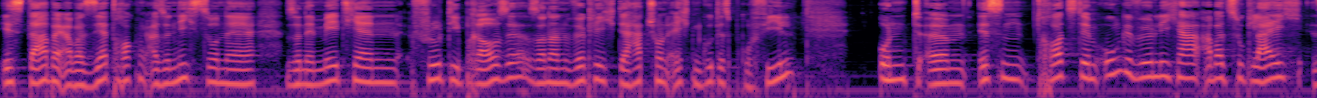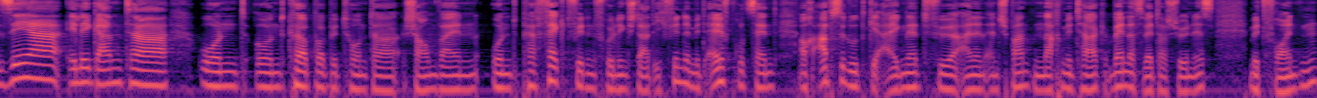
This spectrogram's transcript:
ist dabei aber sehr trocken, also nicht so eine, so eine Mädchen-Fruity-Brause, sondern wirklich, der hat schon echt ein gutes Profil und ähm, ist ein trotzdem ungewöhnlicher, aber zugleich sehr eleganter und, und körperbetonter Schaumwein und perfekt für den Frühlingsstart. Ich finde mit 11% auch absolut geeignet für einen entspannten Nachmittag, wenn das Wetter schön ist, mit Freunden.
